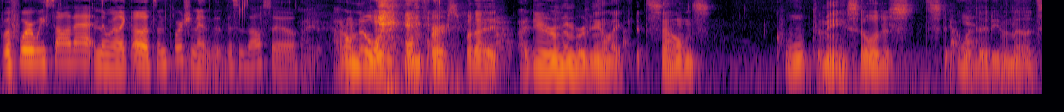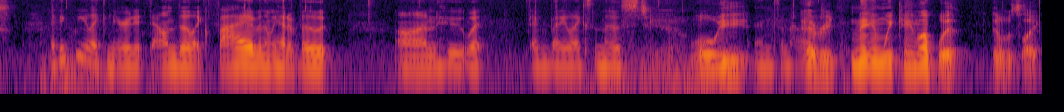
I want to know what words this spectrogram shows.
before we saw that, and then we're like, oh, it's unfortunate that this is also. I don't know which came first, but I I do remember being like, it sounds cool to me, so we'll just stick with it, even though it's I think we like narrowed it down to like five, and then we had a vote on who what everybody likes the most, yeah. Well, we and somehow every name we came up with, it was like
